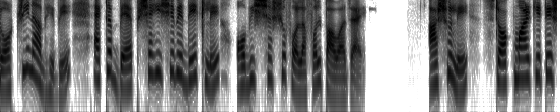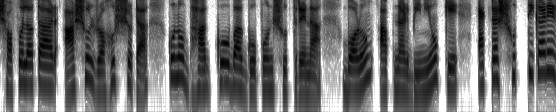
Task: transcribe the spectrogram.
লটারি না ভেবে একটা ব্যবসা হিসেবে দেখলে অবিশ্বাস্য ফলাফল পাওয়া যায়। আসলে স্টক মার্কেটের সফলতার আসল রহস্যটা কোনো ভাগ্য বা গোপন সূত্রে না, বরং আপনার বিনিয়োগকে একটা সত্যিকারের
